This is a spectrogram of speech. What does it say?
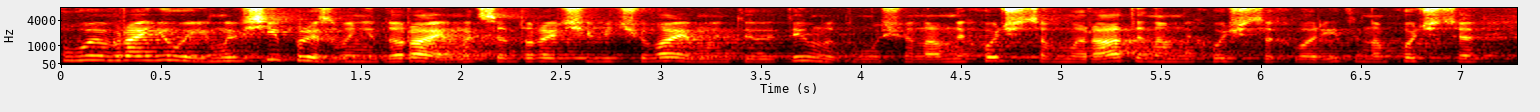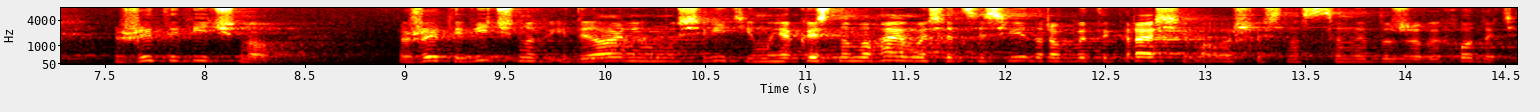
були в раю, і ми всі призвані до раю. Ми це, до речі, відчуваємо інтуїтивно, тому що нам не хочеться вмирати, нам не хочеться хворіти, нам хочеться жити вічно, жити вічно в ідеальному світі. Ми якось намагаємося цей світ робити кращим, але щось у нас це не дуже виходить.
